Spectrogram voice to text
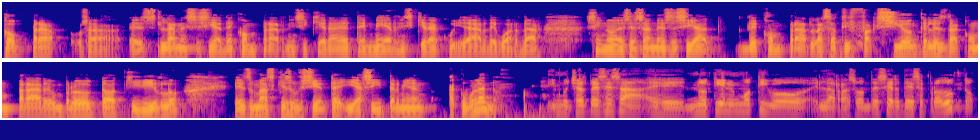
compra, o sea, es la necesidad de comprar, ni siquiera de tener, ni siquiera de cuidar, de guardar, sino es esa necesidad de comprar. La satisfacción que les da comprar un producto, adquirirlo, es más que suficiente y así terminan acumulando. Y muchas veces ah, eh, no tiene un motivo la razón de ser de ese producto.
